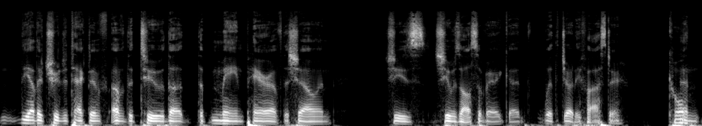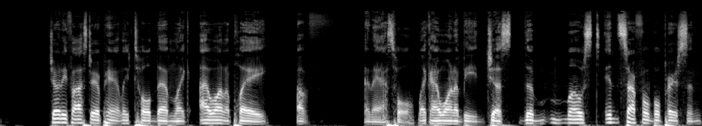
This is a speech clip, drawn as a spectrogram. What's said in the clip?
the other true detective of the two the the main pair of the show and she's she was also very good with jodie foster cool. and jodie foster apparently told them like i want to play a f- an asshole like i want to be just the most insufferable person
